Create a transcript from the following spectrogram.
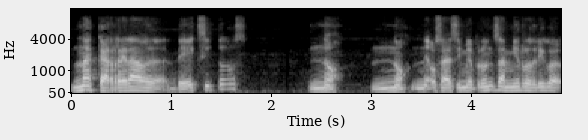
una carrera de éxitos, no, no. O sea, si me preguntas a mí, Rodrigo,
